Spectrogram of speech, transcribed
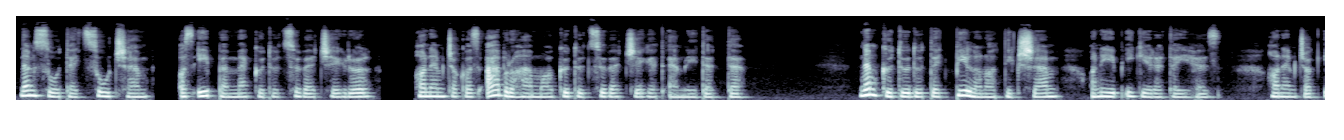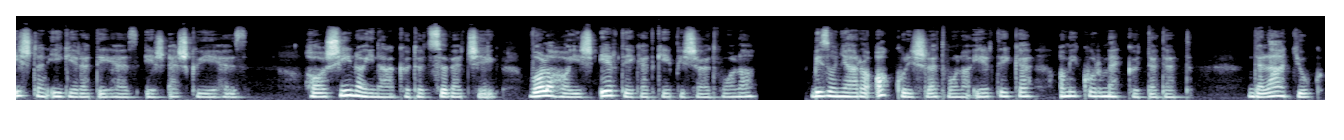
Nem szólt egy szót sem az éppen megkötött szövetségről, hanem csak az Ábrahámmal kötött szövetséget említette. Nem kötődött egy pillanatig sem a nép ígéreteihez, hanem csak Isten ígéretéhez és esküjéhez. Ha a sínainál kötött szövetség valaha is értéket képviselt volna, bizonyára akkor is lett volna értéke, amikor megköttetett. De látjuk,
